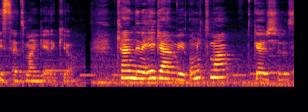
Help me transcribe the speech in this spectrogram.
hissetmen gerekiyor. Kendine iyi gelmeyi unutma. Görüşürüz.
